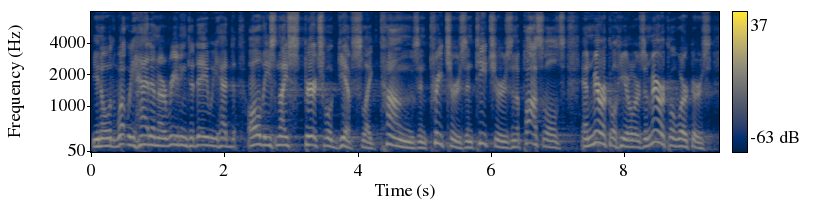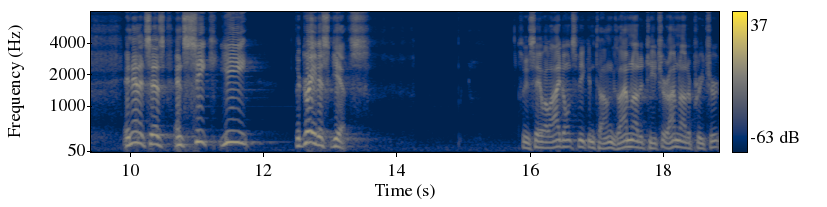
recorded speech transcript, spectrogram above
You know, what we had in our reading today, we had all these nice spiritual gifts like tongues and preachers and teachers and apostles and miracle healers and miracle workers. And then it says, And seek ye the greatest gifts. So you say, Well, I don't speak in tongues. I'm not a teacher. I'm not a preacher.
